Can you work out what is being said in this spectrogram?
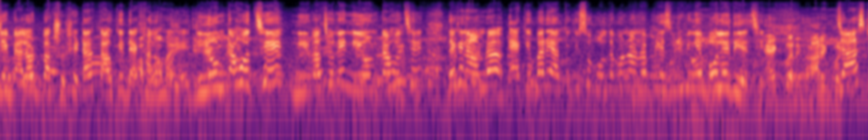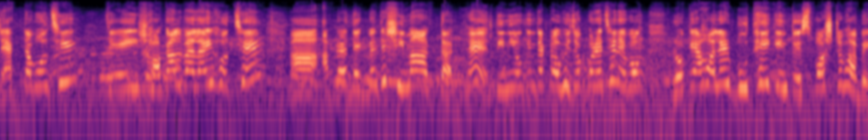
যে ব্যালট বাক্স সেটা কাউকে দেখানো হয় নিয়মটা হচ্ছে নির্বাচনের নিয়মটা হচ্ছে দেখেন আমরা একেবারে এত কিছু বলতে পারব না আমরা প্রেস ব্রিফিংয়ে বলে দিয়েছি। জাস্ট একটা বলছি যে এই সকালবেলাই হচ্ছে আপনারা দেখবেন যে সীমা আক্তার হ্যাঁ তিনিও কিন্তু একটা অভিযোগ করেছেন এবং রোকেয়া হলের বুথেই কিন্তু স্পষ্টভাবে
